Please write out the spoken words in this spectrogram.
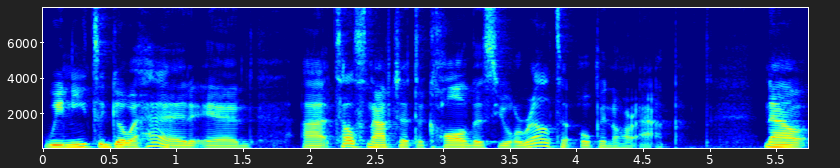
we need to go ahead and uh, tell Snapchat to call this URL to open our app. Now,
